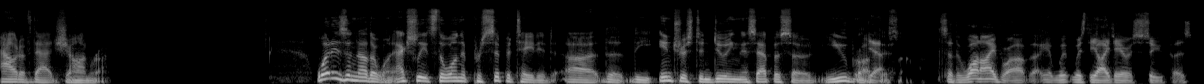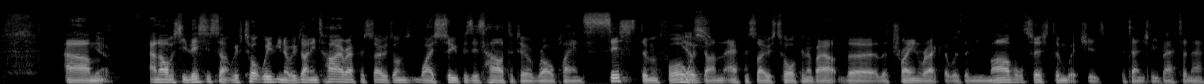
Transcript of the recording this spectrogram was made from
out of that genre what is another one actually it's the one that precipitated uh, the the interest in doing this episode you brought yeah. this up so the one i brought up uh, was the idea of supers. Um, yeah. and obviously this is something we've talked we've you know we've done entire episodes on why supers is hard to do a role playing system for. Yes. we've done episodes talking about the the train wreck that was the new marvel system which is potentially better now.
